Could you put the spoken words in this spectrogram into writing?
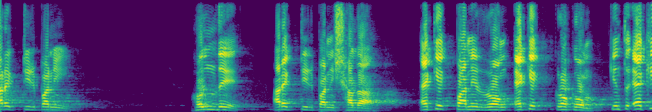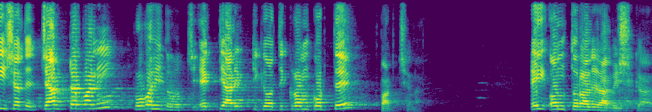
আরেকটির পানি হলদে, আরেকটির পানি সাদা। এক এক পানির রং এক এক রকম, কিন্তু একই সাথে চারটা পানি প্রবাহিত হচ্ছে, একটি আরেকটিকে অতিক্রম করতে পারছে না। এই অন্তরালের আবিষ্কার।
